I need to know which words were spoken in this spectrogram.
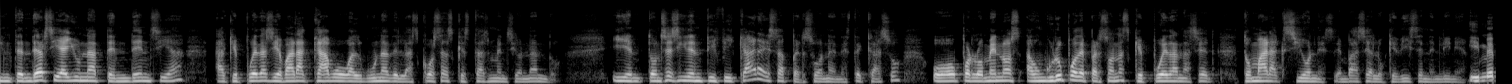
entender si hay una tendencia a que puedas llevar a cabo alguna de las cosas que estás mencionando. Y entonces identificar a esa persona en este caso, o por lo menos a un grupo de personas que puedan hacer, tomar acciones en base a lo que dicen en línea. Y me,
